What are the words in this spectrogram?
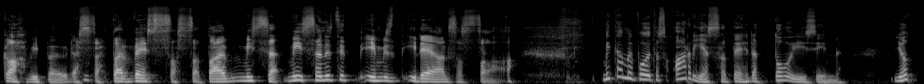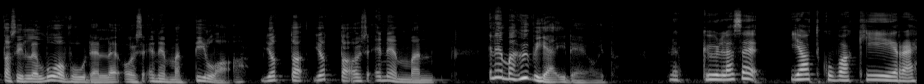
kahvipöydässä tai vessassa tai missä, missä nyt sit ihmiset ideansa saa. Mitä me voitaisiin arjessa tehdä toisin, jotta sille luovuudelle olisi enemmän tilaa, jotta, jotta olisi enemmän, enemmän hyviä ideoita? No kyllä se jatkuva kiire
